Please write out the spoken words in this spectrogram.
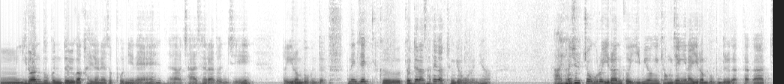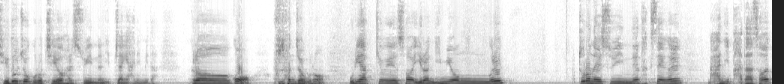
음, 이런 부분들과 관련해서 본인의 어, 자세라든지 또 이런 부분들. 근데 이제 그 교대나 사대 같은 경우는요. 아, 현실적으로 이런 그 임용의 경쟁이나 이런 부분들을 갖다가 제도적으로 제어할 수 있는 입장이 아닙니다. 그러고 우선적으로 우리 학교에서 이런 임용을 뚫어낼 수 있는 학생을 많이 받아서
